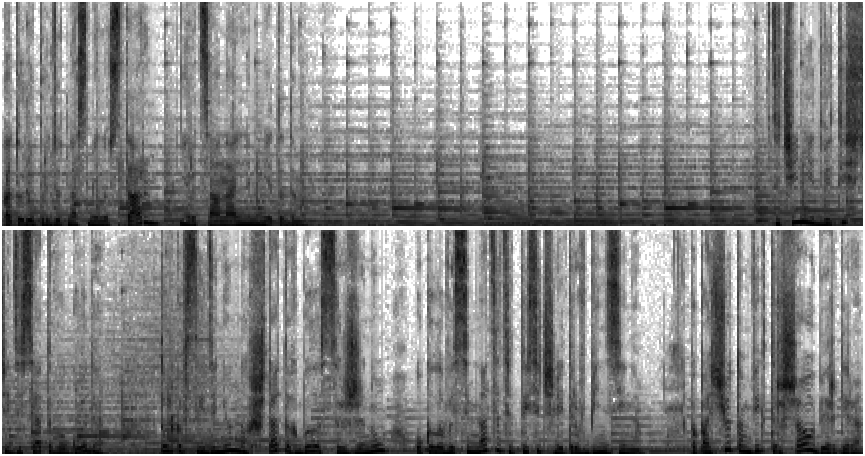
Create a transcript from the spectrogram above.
которая придет на смену старым, нерациональным методам. В течение 2010 года только в Соединенных Штатах было сожжено около 18 тысяч литров бензина. По подсчетам Виктора Шаубергера,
